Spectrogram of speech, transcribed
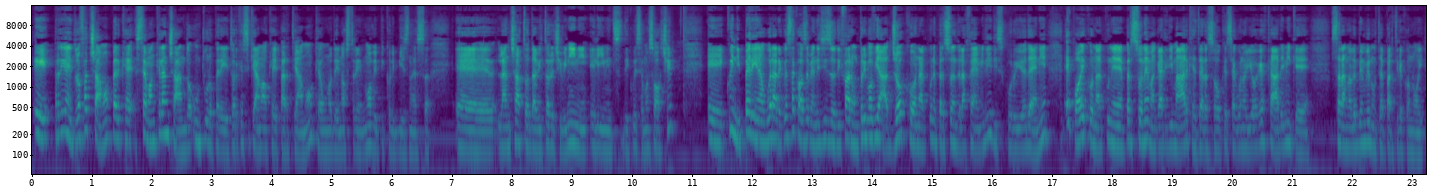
E praticamente lo facciamo perché stiamo anche lanciando un tour operator che si chiama Ok Partiamo, che è uno dei nostri nuovi piccoli business, eh, lanciato da Vittorio Civinini e Limits, di cui siamo soci. E quindi per inaugurare questa cosa abbiamo deciso di fare un primo viaggio con alcune persone della family, di sicuro io e Dani, e poi con alcune persone magari di marketers o che seguono Yoga Academy che saranno le benvenute a partire con noi.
